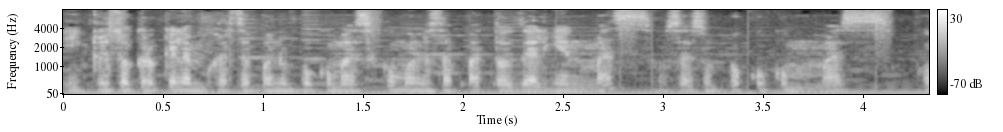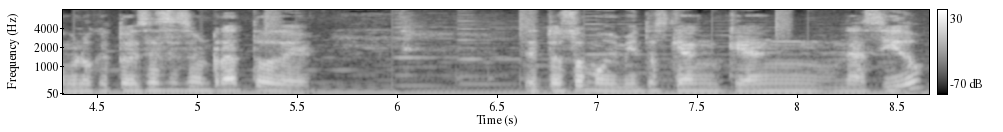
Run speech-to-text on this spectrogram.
Incluso creo que la mujer se pone un poco más como en los zapatos de alguien más. O sea, es un poco como más, como lo que tú decías hace un rato de, de todos esos movimientos que han, que han nacido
